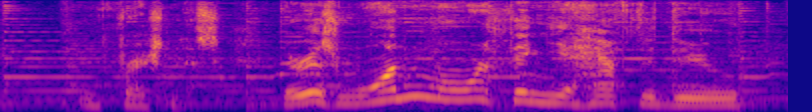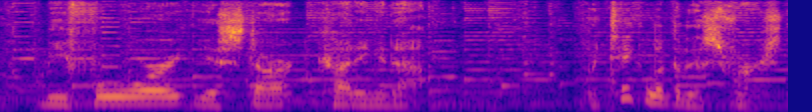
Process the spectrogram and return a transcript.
and freshness. There is one more thing you have to do before you start cutting it up. But take a look at this first.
